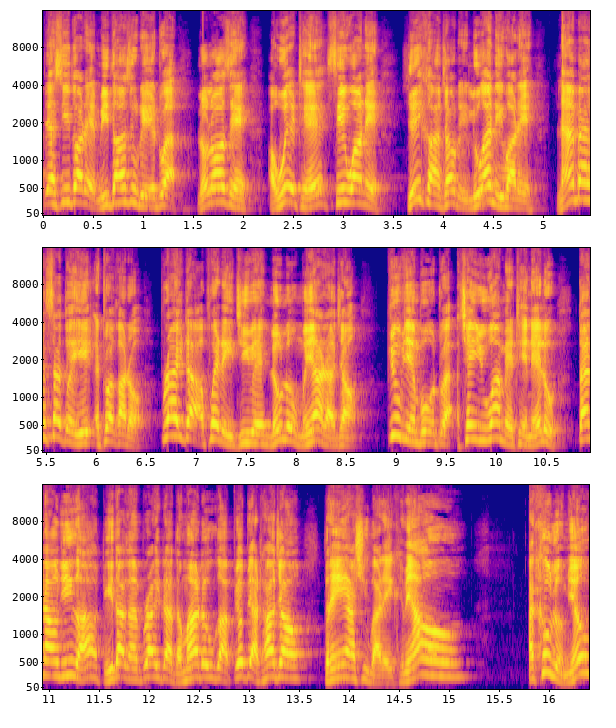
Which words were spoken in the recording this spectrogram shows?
ပျက်စီးသွားတဲ့မိသားစုတွေအတွက်လောလောဆယ်အဝတ်အထည်စေးဝါးနဲ့ရိတ်ခါကြောက်တွေလိုအပ်နေပါတယ်။လမ်းပန်းဆက်သွယ်ရေးအတွက်ကတော့ pride အဖွဲ့တွေကြီးပဲလုံးလို့မရတာကြောင့် ပြုပြင်ဖို့အတွက်အချိန်ယူရမယ်ထင်တယ်လို့တန်တောင်ကြီးကဒေသခံ pride သမားတို့ကပြောပြထားကြောင်းသတင်းရရှိပါတယ်ခင်ဗျာ။အခုလိုမျိုး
